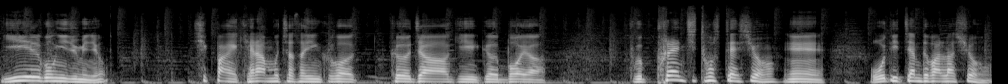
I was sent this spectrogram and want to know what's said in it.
2102 주민요 식빵에 계란 묻혀서 인 그거 그 저기 그 뭐야 그 프렌치 토스트 했쇼 예 오디 잼도 발랐쇼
